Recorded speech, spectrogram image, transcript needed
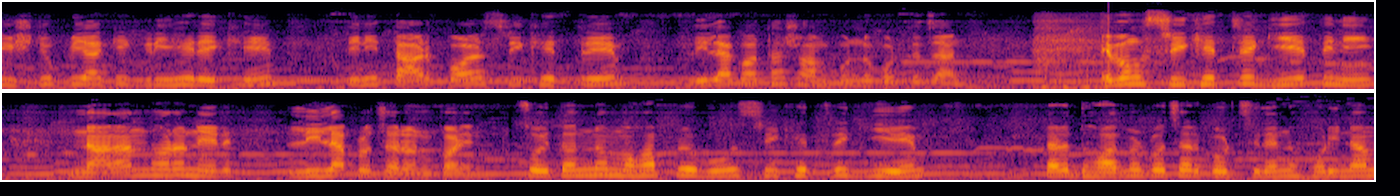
বিষ্ণুপ্রিয়াকে গৃহে রেখে তিনি তারপর শ্রীক্ষেত্রে লীলাকথা সম্পন্ন করতে যান এবং শ্রীক্ষেত্রে গিয়ে তিনি নানান ধরনের লীলা প্রচারণ করেন। চৈতন্য মহাপ্রভু শ্রীক্ষেত্রে গিয়ে তার ধর্ম প্রচার করছিলেন, হরিনাম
